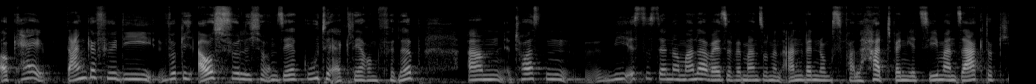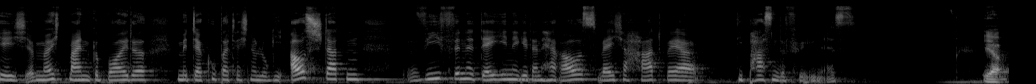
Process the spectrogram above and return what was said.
Okay, danke für die wirklich ausführliche und sehr gute Erklärung, Philipp. Ähm, Thorsten, wie ist es denn normalerweise, wenn man so einen Anwendungsfall hat? Wenn jetzt jemand sagt, okay, ich möchte mein Gebäude mit der Cooper-Technologie ausstatten, wie findet derjenige denn heraus, welche Hardware die passende für ihn ist? Ja,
